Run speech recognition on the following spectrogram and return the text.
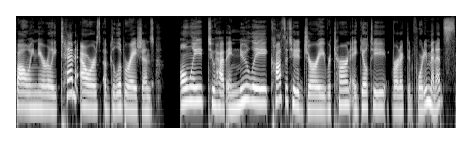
following nearly 10 hours of deliberations, only to have a newly constituted jury return a guilty verdict in 40 minutes,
